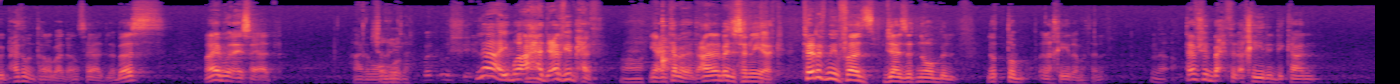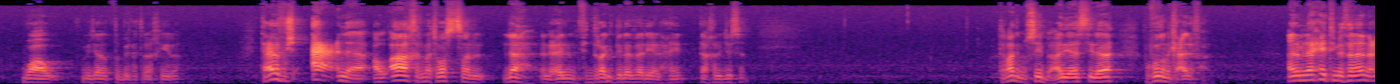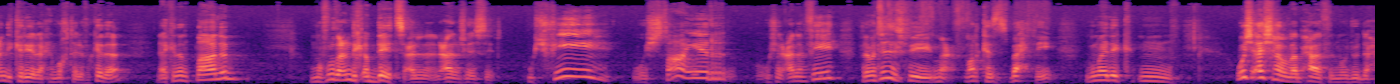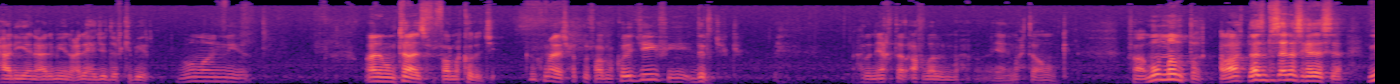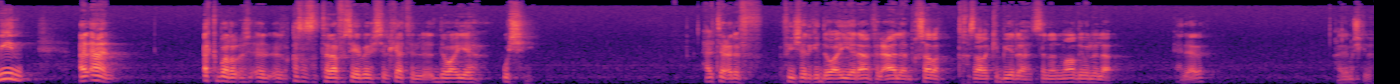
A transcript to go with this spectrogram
ويبحثون ترى بعد عن صيادلة. بس ما يبون أي صيادلة. هذا الموضوع. شغيلة. لا يبغى أحد يعرف يبحث. آه. يعني تبع أنا بجلس أنا وياك. تعرف مين فاز بجائزة نوبل للطب الأخيرة مثلا؟ لا. تعرف شو البحث الأخير اللي كان wow في المجال الطبي الفترة الأخيرة؟ تعرف وش أعلى أو آخر ما توصل له العلم في drug delivery الحين داخل الجسم؟ ترى هذه مصيبة. هذه أسئلة المفروض إنك عارفها. أنا من ناحيتي مثلا عندي career الحين مختلف وكذا. لكن أنت طالب المفروض عندك updates على العالم إيش قاعد يصير. وش فيه؟ وش صاير؟ وش العالم فيه؟ فلما تجلس في مع مركز بحثي يقوم ما يدك "مم، وش أشهر الأبحاث الموجودة حاليا عالميا وعليها جدل كبير؟ والله إني أنا ممتاز في ال pharmacology. يقول لك معلش حط ال pharmacology في درجك. هذا إني أختار أفضل المح... يعني محتوى ممكن. فمو منطق عرفت؟ لازم تسأل نفسك هذه الأسئلة. مين الآن أكبر ال- القصص التنافسية بين الشركات الدوائية وش هي؟ هل تعرف في شركة دوائية الآن في العالم خسرت خسارة كبيرة السنة الماضية ولا لا؟ أحد يعرف؟ هذه مشكلة.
